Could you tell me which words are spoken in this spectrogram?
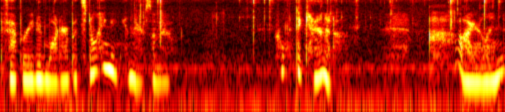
evaporated water, but still hanging in there somehow. Who went to Canada? Uh, Ireland.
